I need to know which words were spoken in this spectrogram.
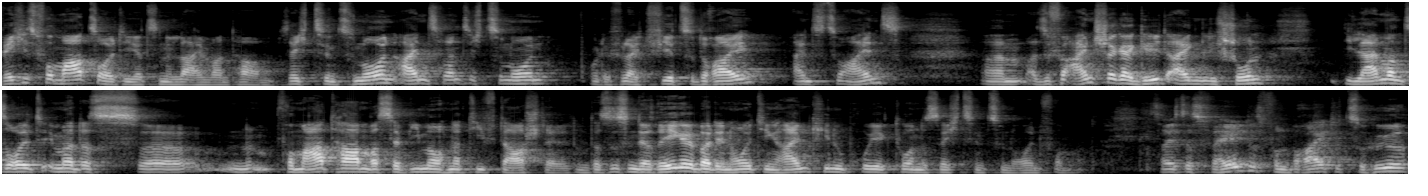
Welches Format sollte jetzt eine Leinwand haben? 16 zu 9, 21 zu 9 oder vielleicht 4 zu 3, 1 zu 1? Ähm, also für Einsteiger gilt eigentlich schon, die Leinwand sollte immer das äh, Format haben, was der Beamer auch nativ darstellt. Und das ist in der Regel bei den heutigen Heimkinoprojektoren das 16 zu 9 Format. Das heißt, das Verhältnis von Breite zu Höhe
